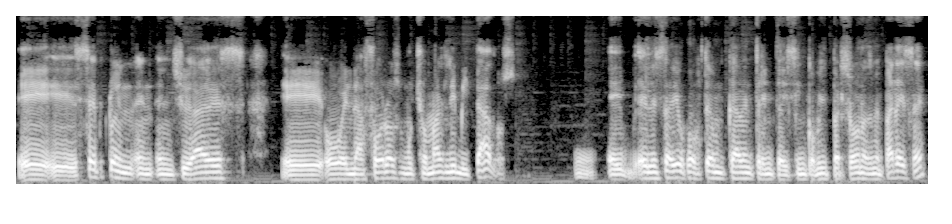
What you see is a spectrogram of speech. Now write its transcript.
Eh, excepto en, ciudades eh, o en aforos mucho más limitados. eh, el estadio Cuauhtémoc cabe en 35 mil personas, me parece,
